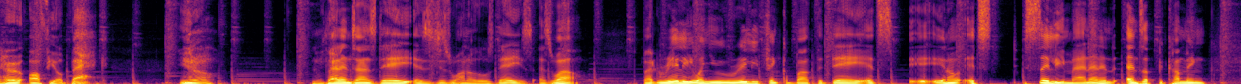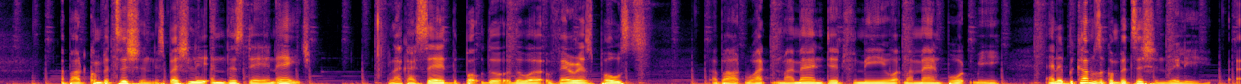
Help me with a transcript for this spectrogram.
her off your back. You know, Valentine's Day is just one of those days as well. But really, when you really think about the day, it's you know it's silly, man, and it ends up becoming about competition, especially in this day and age. Like I said, the, the, there were various posts about what my man did for me, what my man bought me, and it becomes a competition, really. Uh,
